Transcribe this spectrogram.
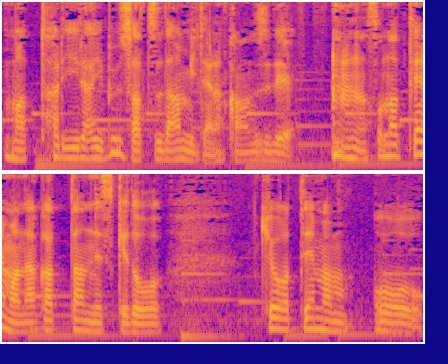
まったりライブ雑談みたいな感じで そんなテーマなかったんですけど、今日はテーマを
